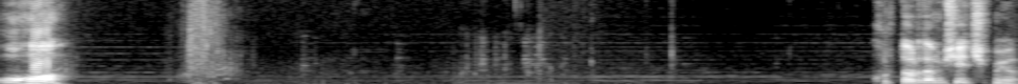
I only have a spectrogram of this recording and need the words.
Oha! Kurtlardan bir şey çıkmıyor.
